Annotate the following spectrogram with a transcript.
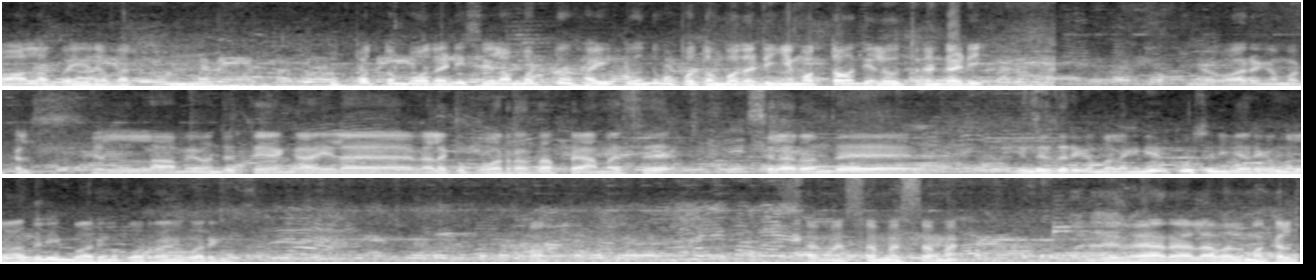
கால பைரவர். முப்பத்தொம்போது அடி சில மட்டும் ஹைட் வந்து முப்பத்தொம்போது அடி. இங்கே மொத்தம் வந்து எழுபத்தி ரெண்டு அடி. இங்கே வாருங்க மக்கள். எல்லாமே வந்து தேங்காயில் விளக்கு போடுறது தான் ஃபேமஸ்ஸு சிலர் வந்து இந்த இது இருக்க மேலே நீர் பூசணிக்காய் இருக்க மேலே அதுலேயும் பாருங்கள் போடுறாங்க பாருங்கள் செம செம செம. இது வேற லெவல் மக்கள்.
